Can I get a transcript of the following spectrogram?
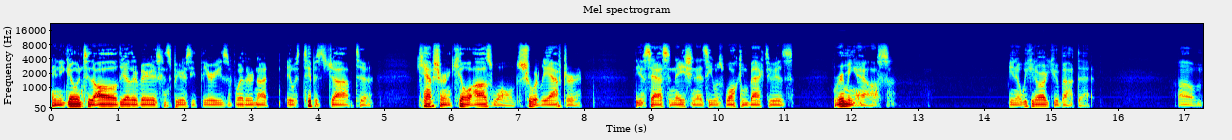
and you go into all the other various conspiracy theories of whether or not it was Tippit's job to capture and kill Oswald shortly after the assassination as he was walking back to his rooming house. You know, we can argue about that. Um,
